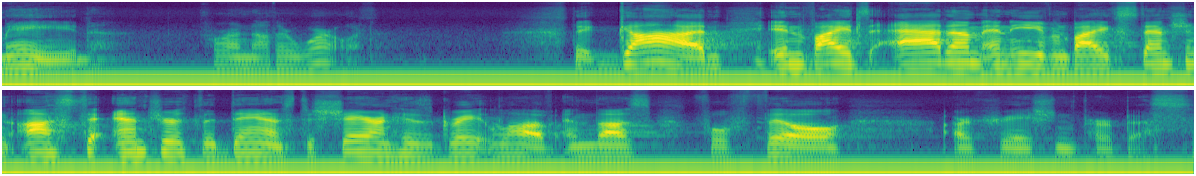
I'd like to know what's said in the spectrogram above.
made for another world. That God invites Adam and Eve, and by extension us, to enter the dance, to share in his great love, and thus fulfill our creation purpose.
